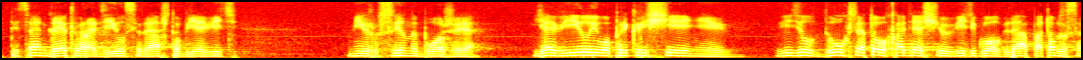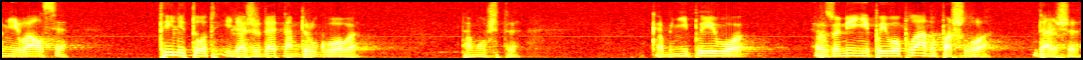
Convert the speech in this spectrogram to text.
специально для этого родился, да, чтобы явить миру Сына Божия. Явил его при крещении, видел Дух Святого ходящего в виде голуби, да, а потом засомневался, ты ли тот или ожидать нам другого. Потому что как бы не по его разумению, по его плану пошло дальше.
